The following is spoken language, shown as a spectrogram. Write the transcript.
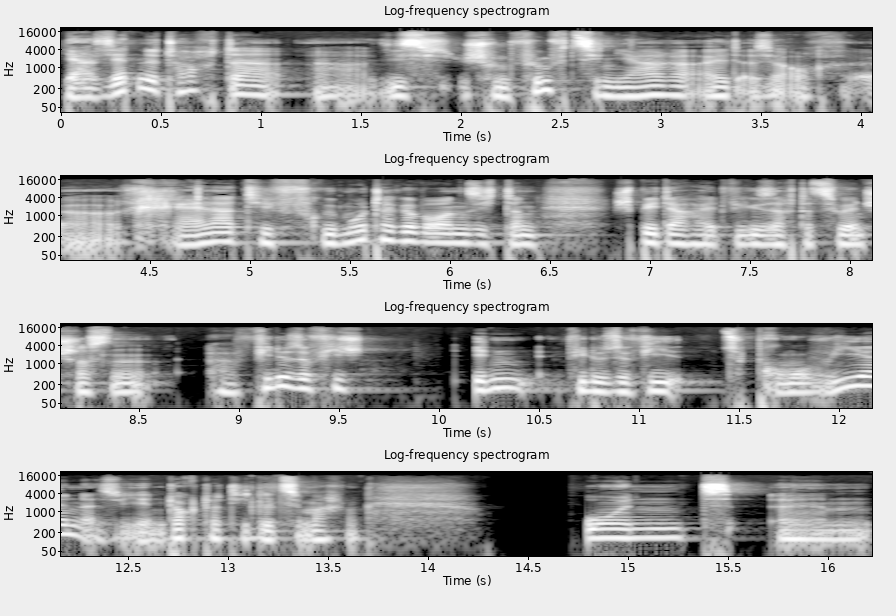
ja, sie hat eine Tochter, äh, die ist schon 15 Jahre alt, also auch äh, relativ früh Mutter geworden, sich dann später halt, wie gesagt, dazu entschlossen, äh, Philosophie in Philosophie zu promovieren, also ihren Doktortitel zu machen. Und ähm,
